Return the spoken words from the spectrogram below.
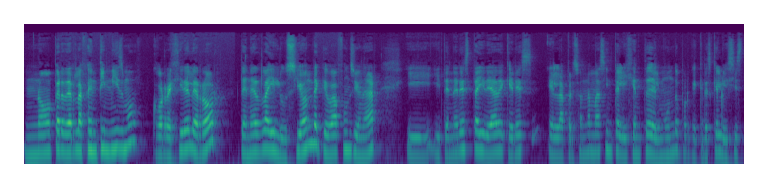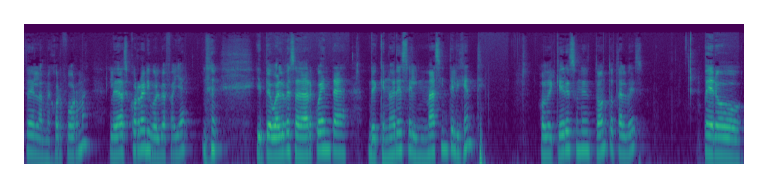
no perder la fe en ti mismo, corregir el error, tener la ilusión de que va a funcionar y, tener esta idea de que eres la persona más inteligente del mundo porque crees que lo hiciste de la mejor forma, le das correr y vuelve a fallar. y te vuelves a dar cuenta de que no eres el más inteligente o de que eres un tonto tal vez. Pero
